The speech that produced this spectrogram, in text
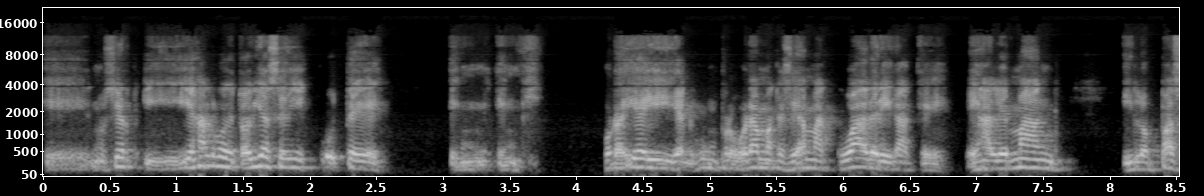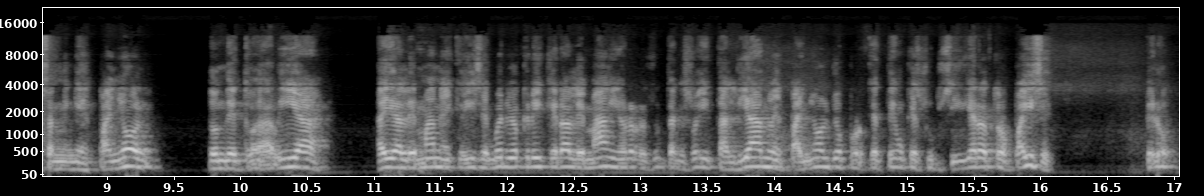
eh, ¿no es cierto? Y es algo que todavía se discute en, por ahí hay algún programa que se llama Cuadriga, que es alemán y lo pasan en español, donde todavía hay alemanes que dicen, bueno, yo creí que era alemán y ahora resulta que soy italiano, español, yo por qué tengo que subsidiar a otros países. Pero,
